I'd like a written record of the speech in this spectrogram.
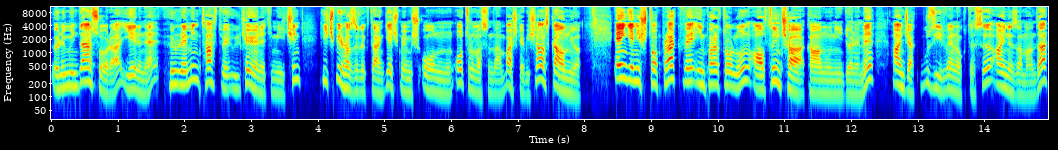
ölümünden sonra yerine Hürrem'in taht ve ülke yönetimi için hiçbir hazırlıktan geçmemiş oğlunun oturmasından başka bir şans kalmıyor. En geniş toprak ve imparatorluğun altın çağı kanuni dönemi ancak bu zirve noktası aynı zamanda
